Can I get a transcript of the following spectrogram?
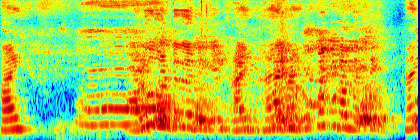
ಹಾಯ್ ಹಾಯ್ ಹಾಯ್ ಹಾಯ್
